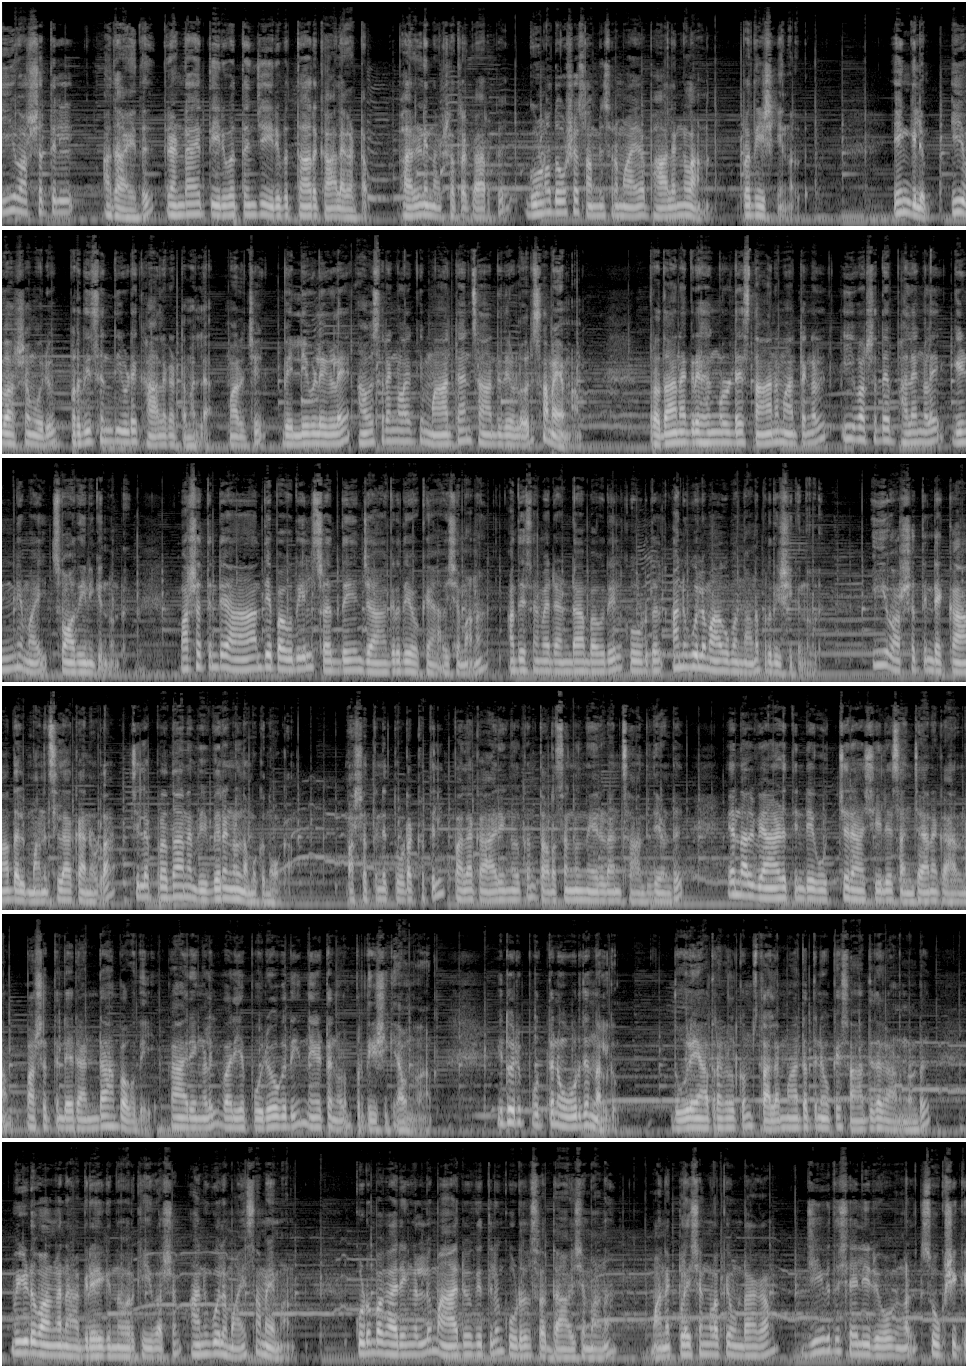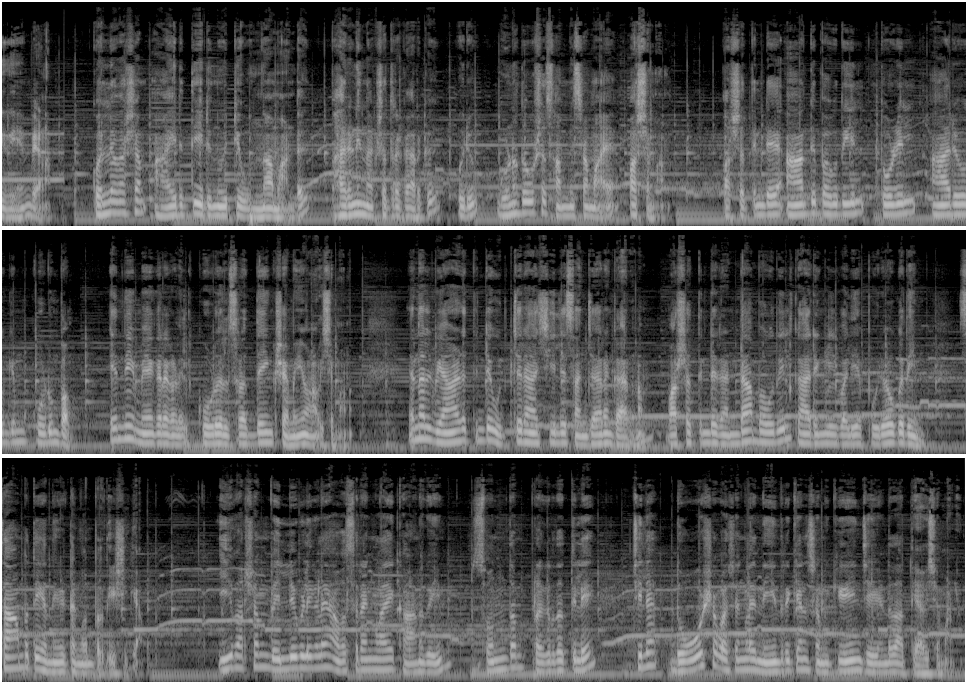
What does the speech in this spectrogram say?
ഈ വർഷത്തിൽ അതായത് രണ്ടായിരത്തി ഇരുപത്തഞ്ച് ഇരുപത്തി ആറ് കാലഘട്ടം ഭരണി നക്ഷത്രക്കാർക്ക് ഗുണദോഷ സമ്മിശ്രമായ ഫലങ്ങളാണ് പ്രതീക്ഷിക്കുന്നത്. എങ്കിലും ഈ വർഷം ഒരു പ്രതിസന്ധിയുടെ കാലഘട്ടമല്ല. മറിച്ച് വെല്ലുവിളികളെ അവസരങ്ങളാക്കി മാറ്റാൻ സാധ്യതയുള്ള ഒരു സമയമാണ്. പ്രധാന ഗ്രഹങ്ങളുടെ സ്ഥാനമാറ്റങ്ങൾ ഈ വർഷത്തെ ഫലങ്ങളെ ഗണ്യമായി സ്വാധീനിക്കുന്നുണ്ട്. വർഷത്തിന്റെ ആദ്യ പകുതിയിൽ ശ്രദ്ധയും ജാഗ്രതയും ഒക്കെ ആവശ്യമാണ്. അതേസമയം രണ്ടാം പകുതിയിൽ കൂടുതൽ അനുകൂലമാകുമെന്നാണ് പ്രതീക്ഷിക്കുന്നത്. ഈ വർഷത്തിന്റെ കാതൽ മനസ്സിലാക്കാനുള്ള ചില പ്രധാന വിവരങ്ങൾ നമുക്ക് നോക്കാം. വർഷത്തിന്റെ തുടക്കത്തിൽ പല കാര്യങ്ങൾക്കും തടസ്സങ്ങൾ നേരിടാൻ സാധ്യതയുണ്ട്. എന്നാൽ വ്യാഴത്തിന്റെ ഉച്ചരാശിയിലെ സഞ്ചാരം കാരണം വർഷത്തിന്റെ രണ്ടാം പകുതി കാര്യങ്ങളിൽ വലിയ പുരോഗതിയും നേട്ടങ്ങളും പ്രതീക്ഷിക്കാവുന്നതാണ്. ഇതൊരു പുത്തൻ ഊർജം നൽകും. ദൂരയാത്രകൾക്കും സ്ഥലം മാറ്റത്തിനുമൊക്കെ സാധ്യത കാണുന്നുണ്ട്. വീട് വാങ്ങാൻ ആഗ്രഹിക്കുന്നവർക്ക് ഈ വർഷം അനുകൂലമായ സമയമാണ്. കുടുംബകാര്യങ്ങളിലും ആരോഗ്യത്തിലും കൂടുതൽ ശ്രദ്ധ ആവശ്യമാണ്. മനക്ലേശങ്ങളൊക്കെ ഉണ്ടാകാം. ജീവിതശൈലി രോഗങ്ങൾ സൂക്ഷിക്കുകയും വേണം. കൊല്ലവർഷം ആയിരത്തി ഇരുന്നൂറ്റി ഒന്നാം ആണ്ട് ഭരണി നക്ഷത്രക്കാർക്ക് ഒരു ഗുണദോഷ സമ്മിശ്രമായ വർഷമാണ്. വർഷത്തിന്റെ ആദ്യ പകുതിയിൽ തൊഴിൽ ആരോഗ്യം കുടുംബം എന്നീ മേഖലകളിൽ കൂടുതൽ ശ്രദ്ധയും ക്ഷമയും ആവശ്യമാണ്. എന്നാൽ വ്യാഴത്തിന്റെ ഉച്ചരാശിയിലെ സഞ്ചാരം കാരണം വർഷത്തിന്റെ രണ്ടാം പകുതിയിൽ കാര്യങ്ങളിൽ വലിയ പുരോഗതിയും സാമ്പത്തിക നേട്ടങ്ങളും പ്രതീക്ഷിക്കാം. ഈ വർഷം വെല്ലുവിളികളെ അവസരങ്ങളായി കാണുകയും സ്വന്തം പ്രകൃതത്തിലെ ചില ദോഷവശങ്ങളെ നിയന്ത്രിക്കാൻ ശ്രമിക്കുകയും ചെയ്യേണ്ടത് അത്യാവശ്യമാണ്.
